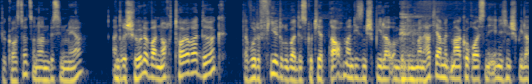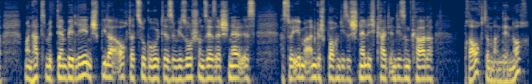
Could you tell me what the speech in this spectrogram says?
gekostet, sondern ein bisschen mehr. André Schürle war noch teurer, Dirk. Da wurde viel drüber diskutiert. Braucht man diesen Spieler unbedingt? Man hat ja mit Marco Reus einen ähnlichen Spieler. Man hat mit Dembele einen Spieler auch dazu geholt, der sowieso schon sehr, sehr schnell ist. Hast du eben angesprochen, diese Schnelligkeit in diesem Kader. Brauchte man den noch?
